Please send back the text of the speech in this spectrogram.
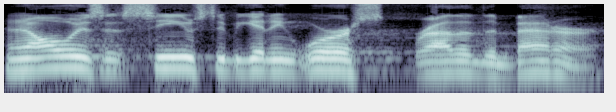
And always it seems to be getting worse rather than better.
